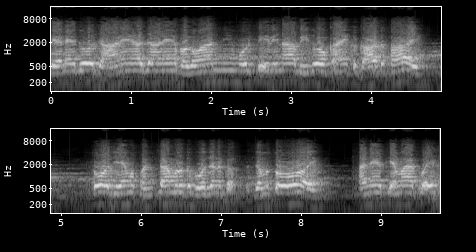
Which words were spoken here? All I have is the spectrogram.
તેને જો જાણે અજાણે ભગવાનની મૂર્તિ વિના બીજો કંઈક ઘાટ થાય, તો જેમ પંચામૃત ભોજન જમતો હોય, અને તેમાં કોઈક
